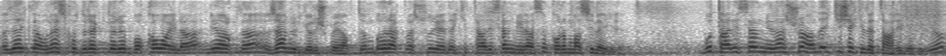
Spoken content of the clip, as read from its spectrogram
Özellikle UNESCO Direktörü Bokova ile New York'ta özel bir görüşme yaptım. Irak ve Suriye'deki tarihsel mirasın korunmasıyla ilgili. Bu tarihsel miras şu anda iki şekilde tahrip ediliyor.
